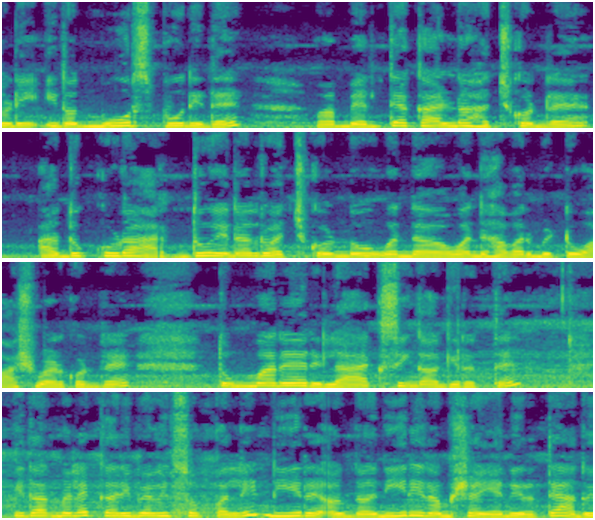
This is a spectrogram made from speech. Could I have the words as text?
ನೋಡಿ, ಇದೊಂದು ಮೂರು ಸ್ಪೂನ್ ಇದೆ. ಮೆಂತ್ಯ ಕಾಳನ್ನ ಹಚ್ಕೊಂಡ್ರೆ ಅದು ಕೂಡ ಅರ್ಧ ಏನಾದರೂ ಹಚ್ಕೊಂಡು ಒಂದು ಒನ್ ಹವರ್ ಬಿಟ್ಟು ವಾಶ್ ಮಾಡಿಕೊಂಡ್ರೆ ತುಂಬಾ ರಿಲ್ಯಾಕ್ಸಿಂಗ್ ಆಗಿರುತ್ತೆ. ಇದಾದಮೇಲೆ ಕರಿಬೇವಿನ ಸೊಪ್ಪಲ್ಲಿ ನೀರು ನೀರಿನ ಅಂಶ ಏನಿರುತ್ತೆ ಅದು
